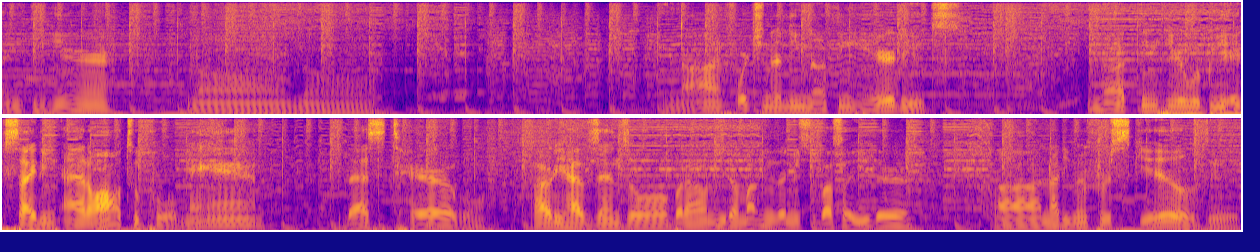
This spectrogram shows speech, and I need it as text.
Anything here? No, no. Nah, unfortunately, nothing here, dudes. Nothing here would be exciting at all to pull, man. That's terrible. I already have Zenzo, but I don't need him. I don't need any Tsubasa either. Uh, not even for skills, dude.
